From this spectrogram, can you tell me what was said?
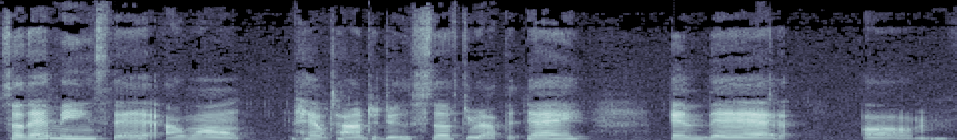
So that means that I won't have time to do stuff throughout the day and that um,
